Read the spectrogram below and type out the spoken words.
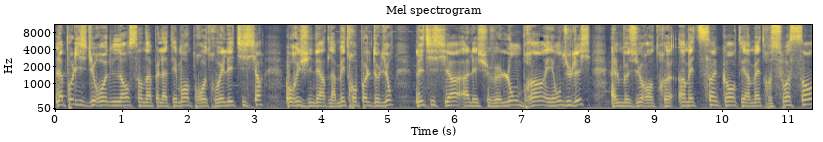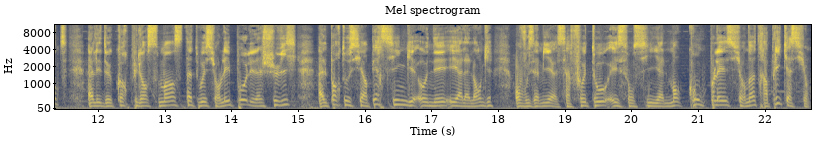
La police du Rhône lance un appel à témoins pour retrouver Laetitia, originaire de la métropole de Lyon. Laetitia a les cheveux longs, bruns et ondulés. Elle mesure entre 1m50 et 1m60. Elle est de corpulence mince, tatouée sur l'épaule et la cheville. Elle porte aussi un piercing au nez et à la langue. On vous a mis sa photo et son signalement complet sur notre application.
